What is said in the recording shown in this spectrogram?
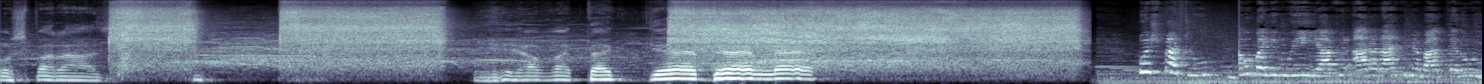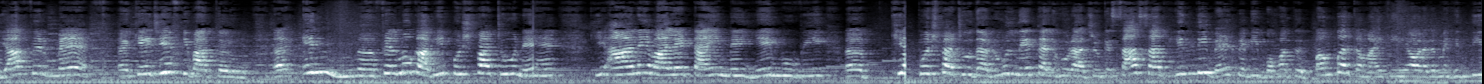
पुष्पराज पुष्पा टू बाहुबली हुई या फिर आर आर आरआरआर की मैं बात करूँ या फिर मैं केजीएफ की बात करूँ? इन फ़िल्मों का भी पुष्पा टू ने कि आने वाले टाइम में ये movie Pushpa two the rule ने तेलुगु राज्यों के साथ साथ हिंदी बेल्ट में भी बहुत बम्पर कमाई की है। और अगर मैं हिंदी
